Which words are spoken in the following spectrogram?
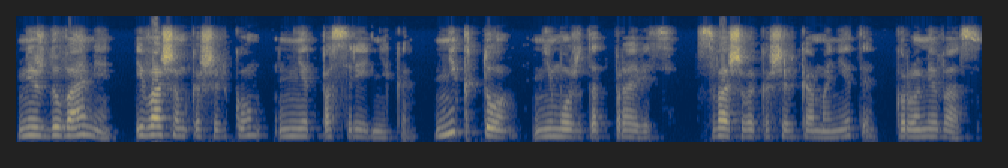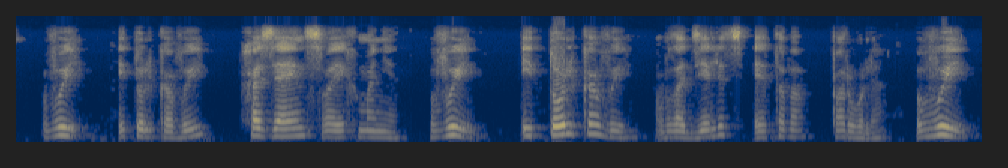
Между вами и вашим кошельком нет посредника. Никто не может отправить с вашего кошелька монеты, кроме вас. Вы и только вы хозяин своих монет. Вы и только вы владелец этого пароля. Вы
